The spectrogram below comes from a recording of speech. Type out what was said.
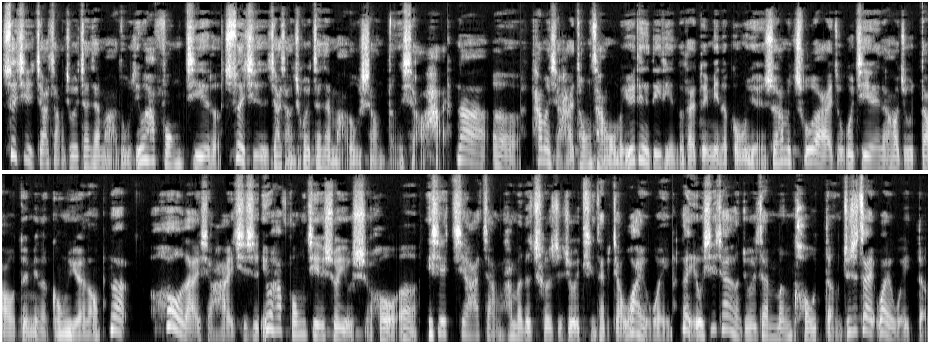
所以其实家长就会站在马路，因为他封街了，所以其实家长就会站在马路上等小孩。那呃，他们小孩通常我们约定的地点都在对面的公园，所以他们出来走过街，然后就到对面的公园哦。那后来小孩其实因为他封街，所以有时候呃一些家长他们的车子就会停在比较外围，那有些家长就会在门口等，就是在外围等。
